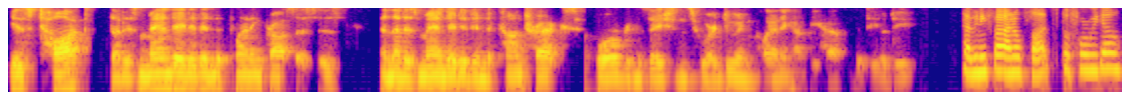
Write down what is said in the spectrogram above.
is taught, that is mandated into planning processes, and that is mandated into contracts for organizations who are doing planning on behalf of the DoD. Have any final thoughts before we go?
